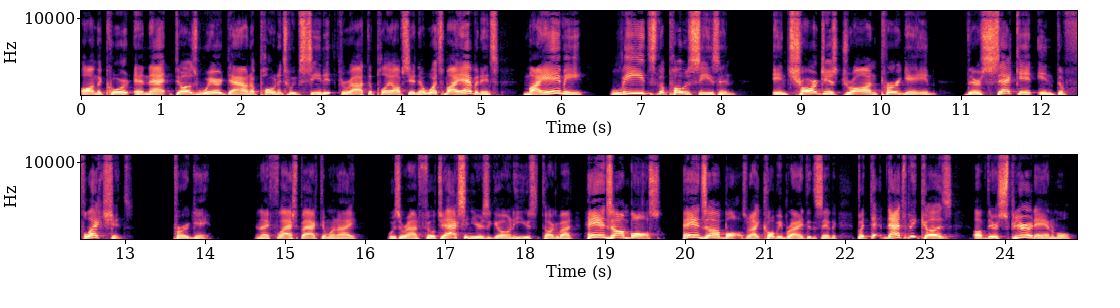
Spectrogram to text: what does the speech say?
on the court, and that does wear down opponents. We've seen it throughout the playoffs here. Now, what's my evidence? Miami leads the postseason in charges drawn per game. They're second in deflections per game. And I flash back to when I was around Phil Jackson years ago, and he used to talk about hands on balls, hands on balls, right? Kobe Bryant did the same thing. But th- that's because of their spirit animal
